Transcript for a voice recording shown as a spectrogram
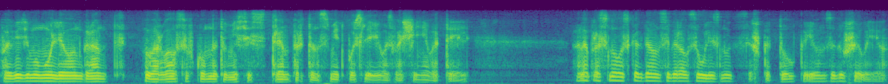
По-видимому, Леон Грант ворвался в комнату миссис Трэмпертон Смит после ее возвращения в отель. Она проснулась, когда он собирался улизнуть со шкатулкой, и он задушил ее.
